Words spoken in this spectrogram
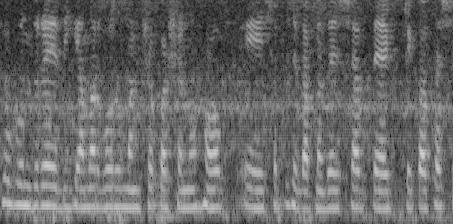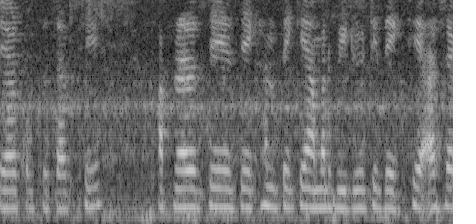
তো বন্ধুরা, এদিকে আমার গরুর মাংস কষানো হোক। এর সাথে সাথে আপনাদের সাথে একটি কথা শেয়ার করতে চাচ্ছি। আপনারা যে যেখান থেকে আমার ভিডিওটি দেখছে, আশা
